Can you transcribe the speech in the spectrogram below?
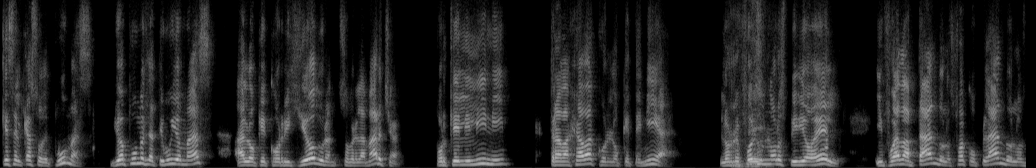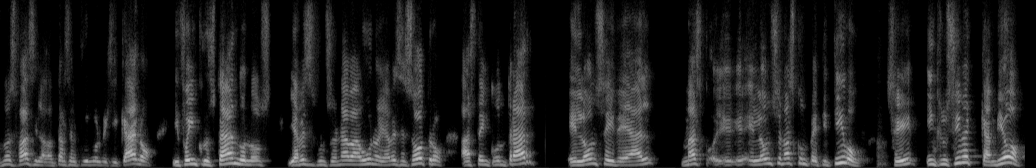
que es el caso de Pumas. Yo a Pumas le atribuyo más a lo que corrigió durante, sobre la marcha, porque Lilini trabajaba con lo que tenía. Los refuerzos no los pidió él y fue adaptándolos, fue acoplándolos. No es fácil adaptarse al fútbol mexicano y fue incrustándolos y a veces funcionaba uno y a veces otro hasta encontrar el once ideal, más, el once más competitivo, ¿sí? Inclusive cambió.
